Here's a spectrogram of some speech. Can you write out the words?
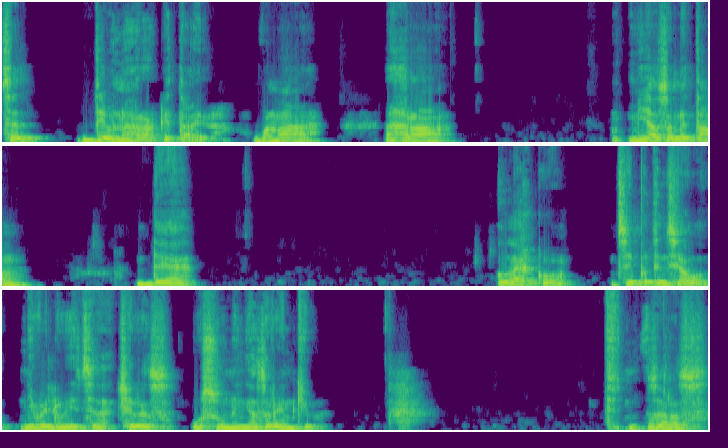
Це дивна гра Китаю. Вона гра м'язами там, де легко цей потенціал нівелюється через усунення з ринків. Зараз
